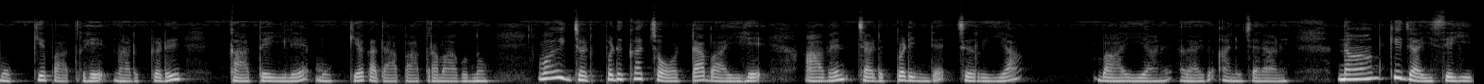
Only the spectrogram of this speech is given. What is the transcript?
മുഖ്യ പാത്രഹെ നടുക്കട് കഥയിലെ മുഖ്യ കഥാപാത്രമാകുന്നു. വൈ ജഡ്പടുക്ക ചോട്ട ബായിഹെ അവൻ ചടുപ്പടിന്റെ ചെറിയ ബായിയാണ് അതായത് അനുജനാണ്. നാം കി ജൈസഹി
